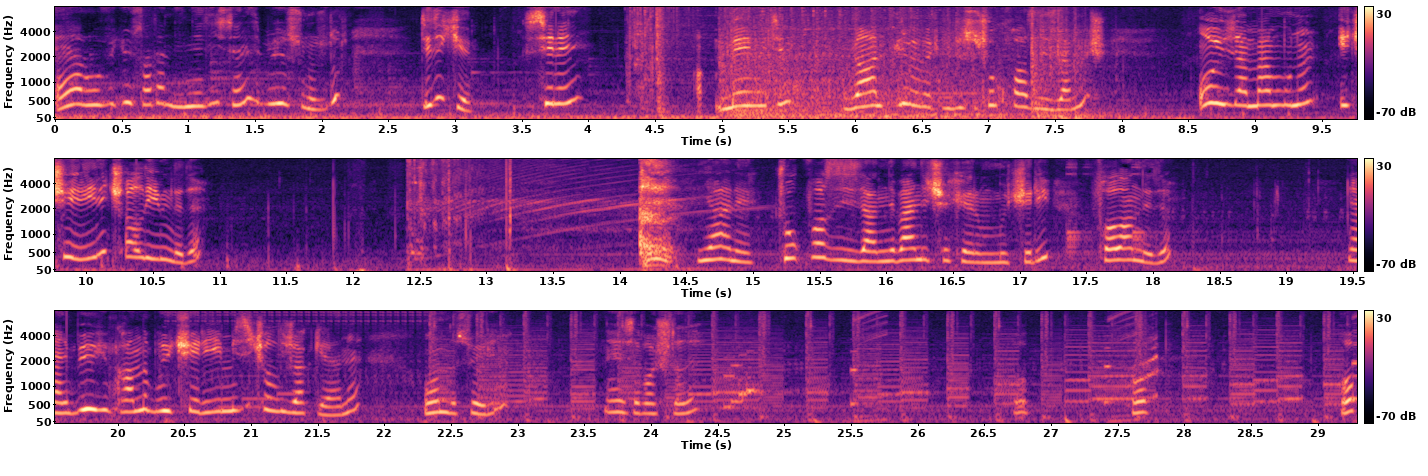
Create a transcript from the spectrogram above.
eğer o videoyu zaten dinlediyseniz biliyorsunuzdur. Dedi ki senin Mehmet'in lanetli bebek videosu çok fazla izlenmiş. O yüzden ben bunun içeriğini çalayım dedi. yani çok fazla izlendi ben de çekerim bu içeriği falan dedi. Yani büyük imkanla bu içeriğimizi çalacak yani. Onu da söyleyeyim. Neyse başladı. Hop. Hop. Hop.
